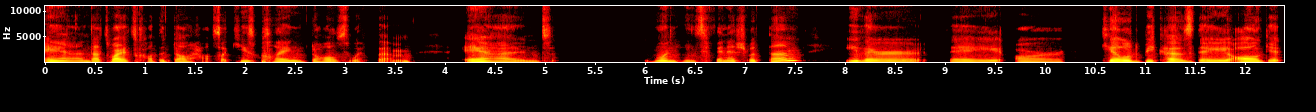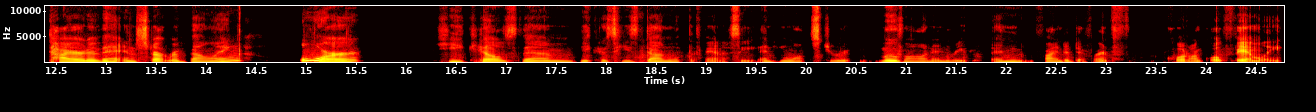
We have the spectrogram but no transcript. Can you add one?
and that's why it's called the dollhouse. Like he's playing dolls with them. And when he's finished with them, either they are killed because they all get tired of it and start rebelling, or he kills them because he's done with the fantasy and he wants to re- move on and re- and find a different quote unquote family.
